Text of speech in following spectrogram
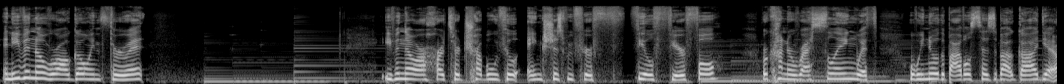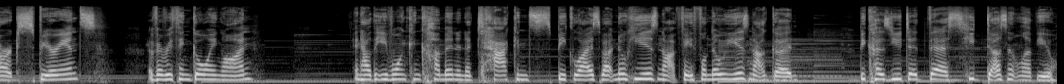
And even though we're all going through it, even though our hearts are troubled, we feel anxious, we feel, feel fearful, we're kind of wrestling with what we know the Bible says about God, yet our experience of everything going on and how the evil one can come in and attack and speak lies about, no, he is not faithful, no, he is not good. Because you did this, he doesn't love you.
